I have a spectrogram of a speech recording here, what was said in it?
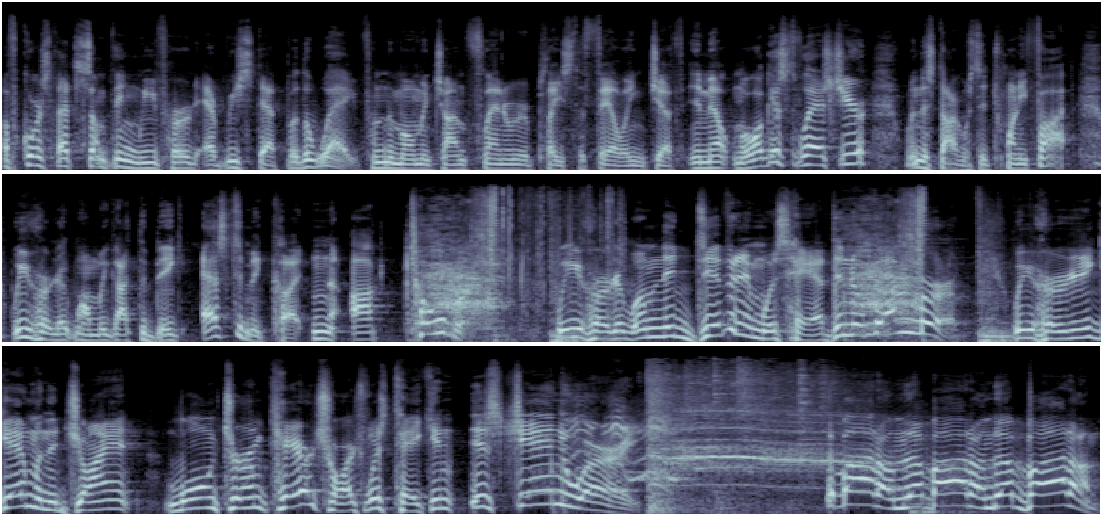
Of course, that's something we've heard every step of the way from the moment John Flannery replaced the failing Jeff Immelt in August of last year when the stock was at 25. We heard it when we got the big estimate cut in October. We heard it when the dividend was halved in November. We heard it again when the giant long term care charge was taken this January. The bottom, the bottom, the bottom.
